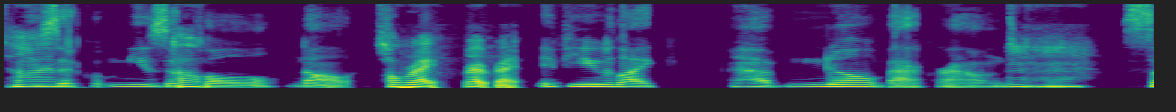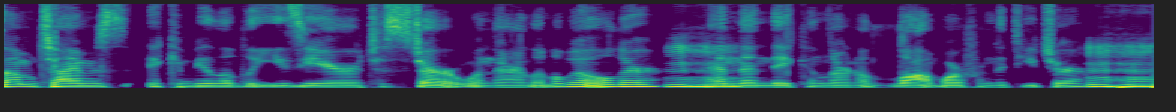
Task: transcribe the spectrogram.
Time. musical musical knowledge. oh right, right, right. If you like have no background, hmm sometimes it can be a little easier to start when they're a little bit older Mhm. and then they can learn a lot more from the teacher hmm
